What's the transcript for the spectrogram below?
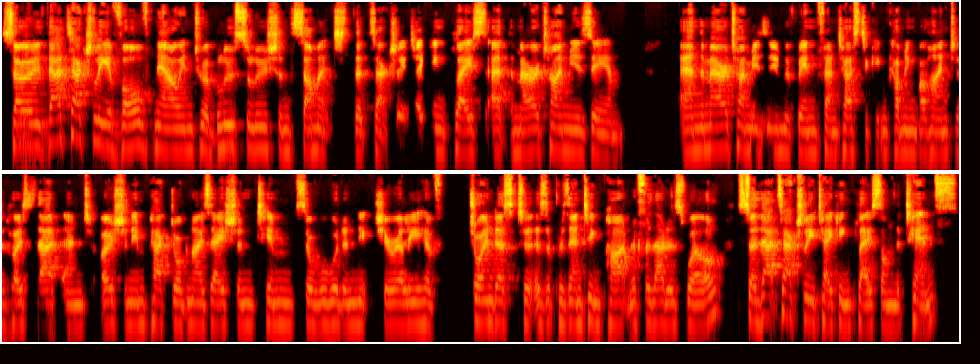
So that's actually evolved now into a Blue Solution Summit that's actually taking place at the Maritime Museum. And the Maritime Museum have been fantastic in coming behind to host that. And Ocean Impact Organization, Tim Silverwood and Nick Chiarelli have joined us to, as a presenting partner for that as well. So that's actually taking place on the 10th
